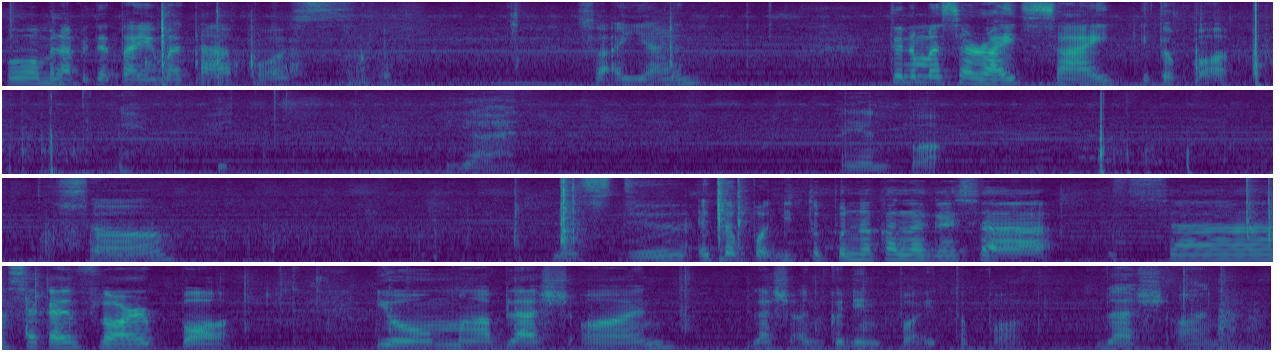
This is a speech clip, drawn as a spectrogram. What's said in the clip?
Oh, malapit na tayong matapos. So, ayan. Ito naman sa right side, ito po. Ayan. Ayan po. So, let's do, ito po, dito po nakalagay sa, sa second floor po, yung mga blush on. Blush on ko din po, ito po. Blush on.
